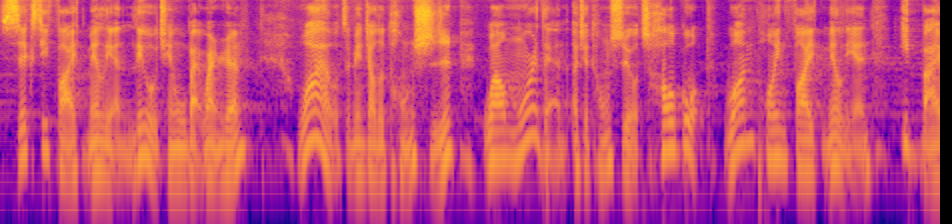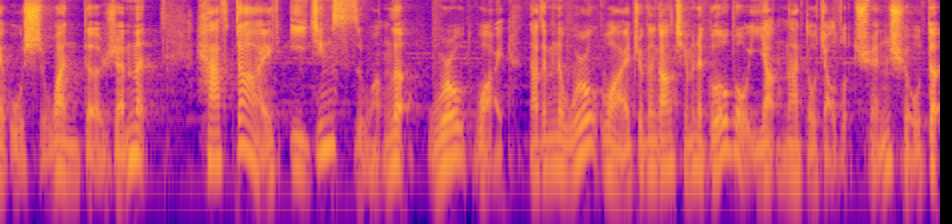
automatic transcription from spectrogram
sixty five million 六千五百万人，while 这边叫做同时，while more than 而且同时有超过 one point five million 一百五十万的人们。Have died 已经死亡了，worldwide。那这边的 worldwide 就跟刚刚前面的 global 一样，那都叫做全球的。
